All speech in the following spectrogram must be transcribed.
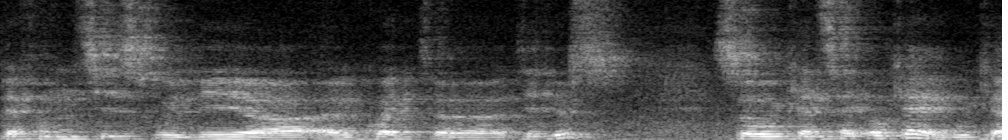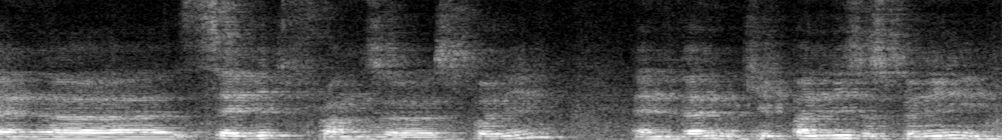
performances will be uh, uh, quite uh, tedious. So we can say, okay, we can uh, save it from the spawning, and then we keep only the spawning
